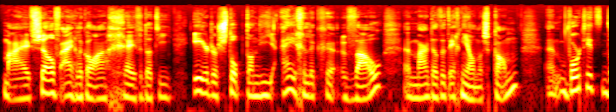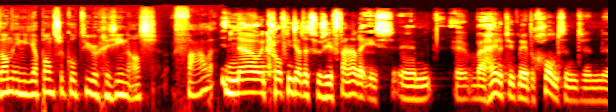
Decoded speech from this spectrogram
Maar hij heeft zelf eigenlijk al aangegeven dat hij eerder stopt dan hij eigenlijk uh, wou. maar dat het echt niet anders kan. wordt dit dan in de Japanse cultuur gezien als falen? Nou, ik geloof niet dat het zozeer falen is. Um, uh, waar hij natuurlijk mee begon, zijn, zijn, uh,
